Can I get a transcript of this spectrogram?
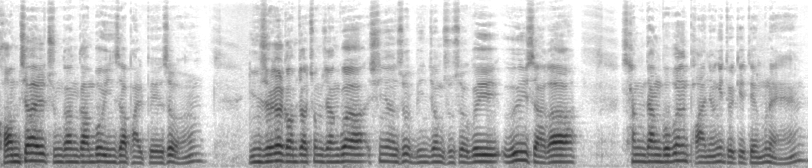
검찰 중간간부 인사 발표에서 윤석열 검찰총장과 신현수 민정수석의 의사가 상당 부분 반영이 됐기 때문에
